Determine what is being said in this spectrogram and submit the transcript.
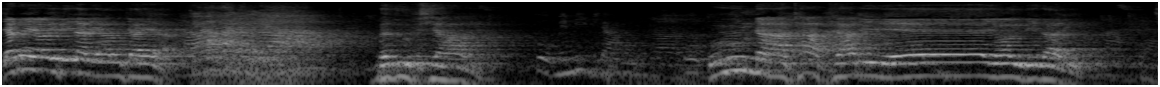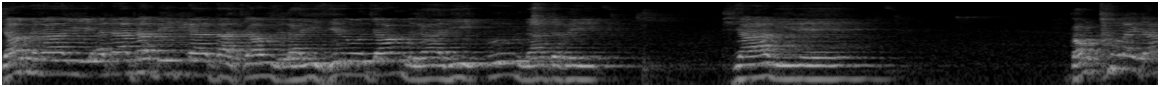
ကျန်တဲ့ရောက်ရေးသားတွေအားလုံးကြားရလားကြားပါဗျာဘယ်သူဖျားလဲကိုမမိဖြာကိုဥနာထဖျားနေတယ်ယောဂီပိသားတွေကျောင်းတကာကြီးအနာထပေတိကသကျောင်းတကာကြီးဇေရောကျောင်းတကာကြီးဥနာတပိ ဖျားနေတယ်ကောင်းထုတ်လိုက်တာ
